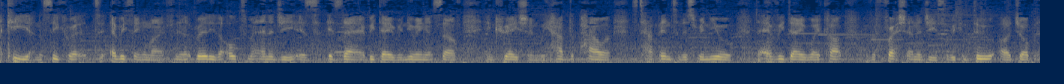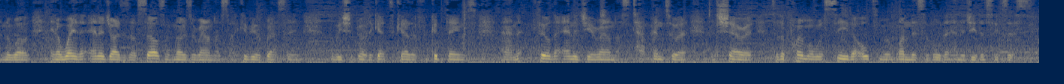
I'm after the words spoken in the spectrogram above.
a key and a secret to everything in life. You know, really, the ultimate energy is is there every day, renewing itself in creation. We have the power to tap into this renewal. To every day wake up with a fresh energy, so we can do our job in the world in a way that energizes ourselves and those around us. I give you a blessing that we should be able to get together for good things and feel the energy around us, tap into it and share it to the point where we'll see the ultimate oneness of all the energy that exists.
